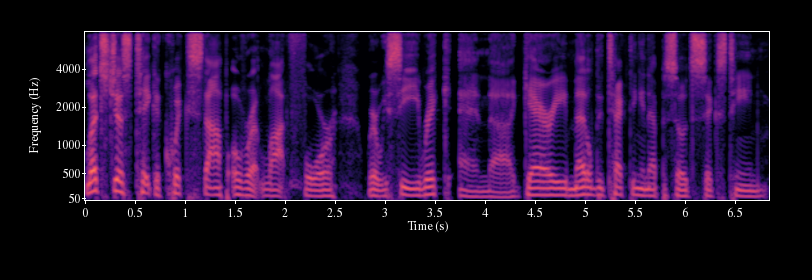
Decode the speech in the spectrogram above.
let's just take a quick stop over at Lot 4, where we see Rick and uh, Gary metal detecting in episode 16.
